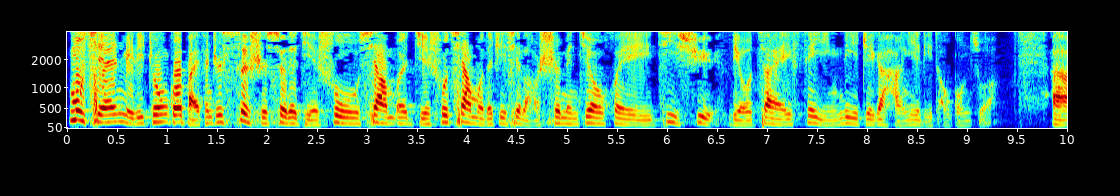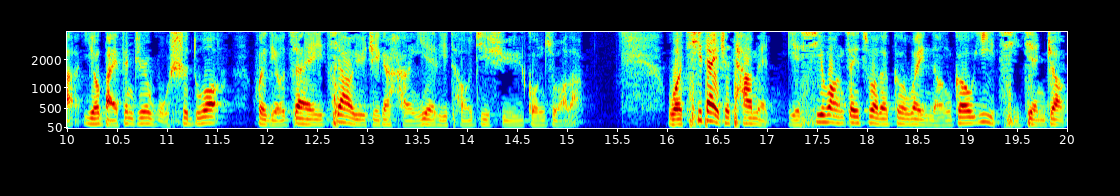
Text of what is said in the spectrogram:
目前，美丽中国百分之四十岁的结束项目、结束项目的这些老师们就会继续留在非盈利这个行业里头工作，啊，有百分之五十多会留在教育这个行业里头继续工作了。我期待着他们，也希望在座的各位能够一起见证。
